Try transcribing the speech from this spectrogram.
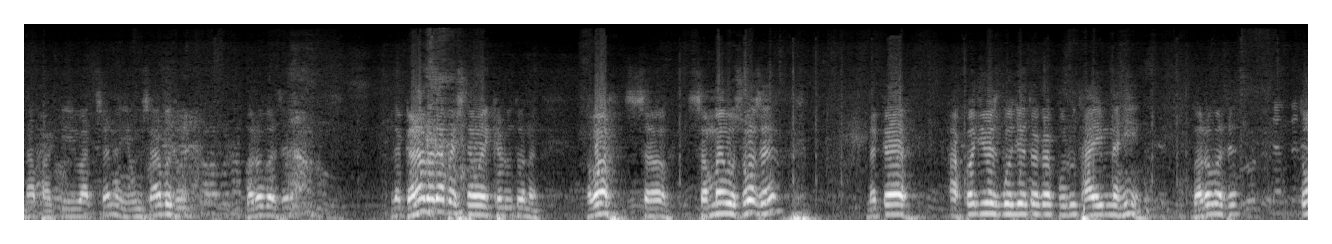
ના પાકી વાત છે ને, એવું છે બધું. બરોબર છે. એટલે ઘણા બધા પ્રશ્ન હોય ખેડૂતોને. હવે સમય ઓછો છે. નકર આખો દિવસ બોલીએ તો કે પૂરું થાય એમ નહીં. બરોબર છે? તો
